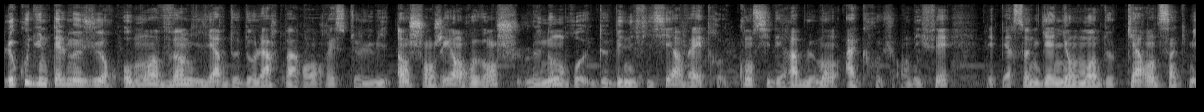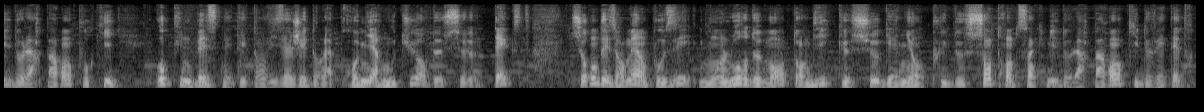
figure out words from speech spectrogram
Le coût d'une telle mesure, au moins 20 milliards de dollars par an, reste lui inchangé. En revanche, le nombre de bénéficiaires va être considérablement accru. En effet, les personnes gagnant moins de 45 000 dollars par an pour qui aucune baisse n'était envisagée dans la première mouture de ce texte, seront désormais imposés moins lourdement, tandis que ceux gagnant plus de 135 000 dollars par an, qui devaient être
